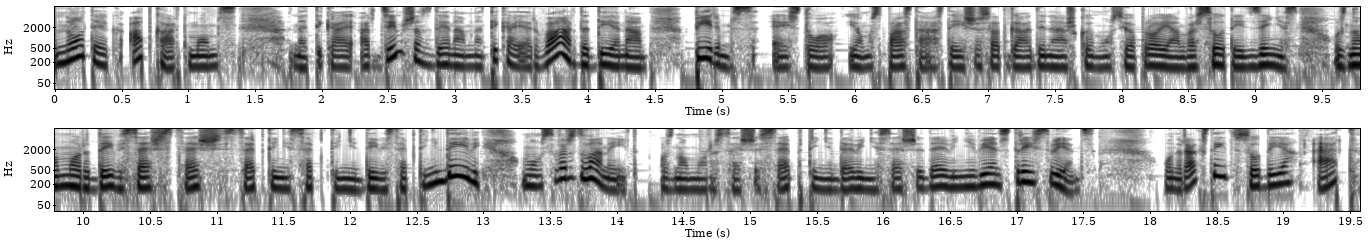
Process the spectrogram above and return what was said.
notiek apkārt mums, ne tikai ar dzimšanas dienām, ne tikai ar vārda dienām. Pirms es to jums pastāstīšu, es atgādināšu, ka mums joprojām var sūtīt ziņas uz numuru 266, 77, 272, un mums var zvanīt uz numuru 679, 691, 131 un rakstīt studija at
